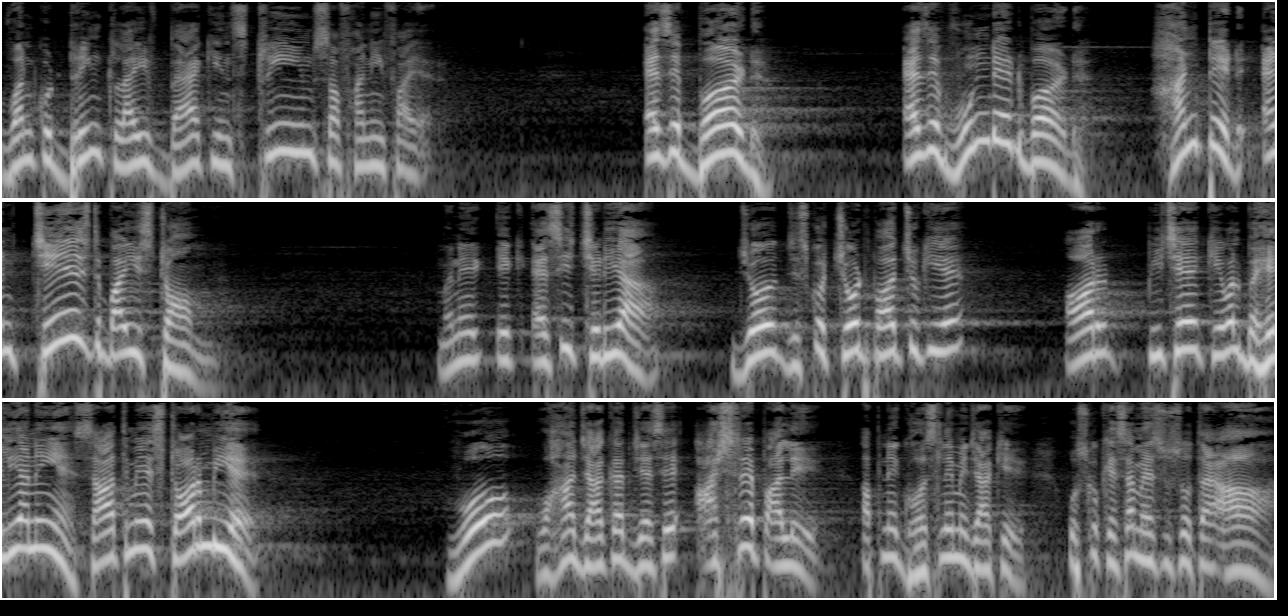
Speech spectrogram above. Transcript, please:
one could drink life back in streams of honey fire as a bird as a wounded bird hunted and chased by storm मैंने एक ऐसी चिड़िया जो जिसको चोट पहुँच चुकी है और पीछे केवल बहेलिया नहीं है, साथ में स्टॉर्म भी है, वो वहाँ जाकर जैसे आश्रय पाले अपने घोंसले में जाके, उसको कैसा महसूस होता है? आ,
